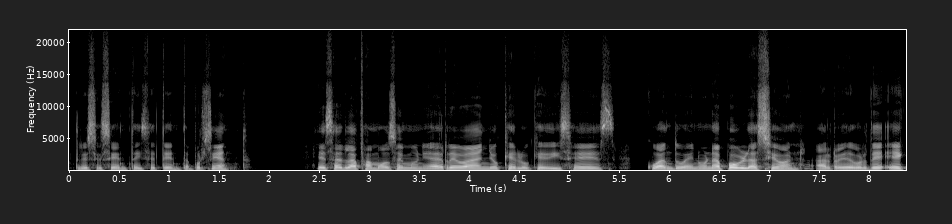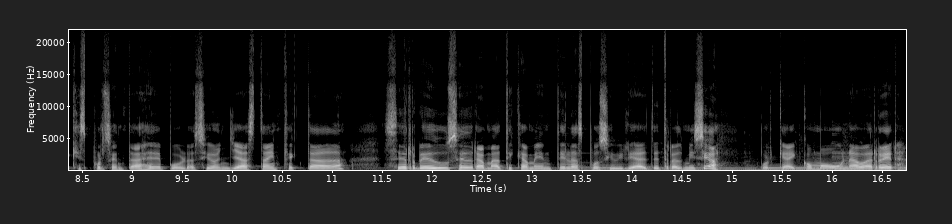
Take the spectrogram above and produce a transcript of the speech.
entre 60 y 70%. Esa es la famosa inmunidad de rebaño que lo que dice es cuando en una población, alrededor de X porcentaje de población ya está infectada, se reduce dramáticamente las posibilidades de transmisión, porque hay como una barrera.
